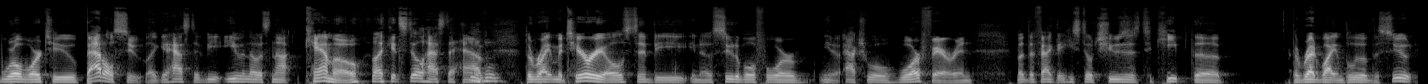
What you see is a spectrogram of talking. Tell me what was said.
World War II battle suit. Like it has to be even though it's not camo. Like it still has to have mm-hmm. the right materials to be you know suitable for you know actual warfare. And but the fact that he still chooses to keep the the red, white, and blue of the suit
